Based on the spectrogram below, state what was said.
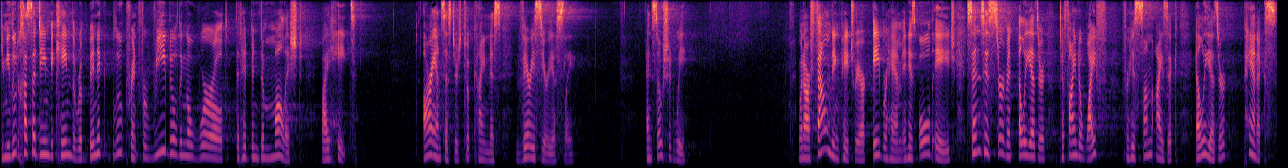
Gimilut Chasadim became the rabbinic blueprint for rebuilding a world that had been demolished by hate. Our ancestors took kindness very seriously, and so should we. When our founding patriarch, Abraham, in his old age, sends his servant Eliezer to find a wife for his son Isaac, Eliezer panics.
